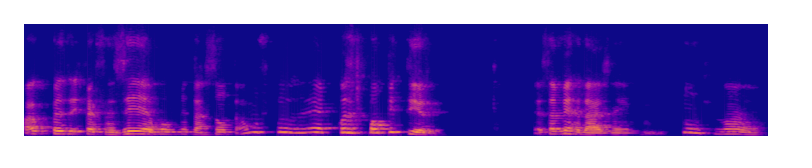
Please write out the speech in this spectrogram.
o presidente vai fazer, a movimentação tal, não fico, é coisa de palpiteiro essa é verdade, né? Não, não,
